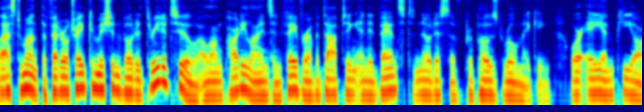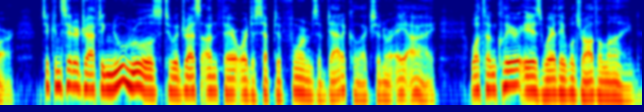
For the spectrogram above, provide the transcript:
Last month, the Federal Trade Commission voted 3 to 2 along party lines in favor of adopting an Advanced Notice of Proposed Rulemaking, or ANPR, to consider drafting new rules to address unfair or deceptive forms of data collection or AI. What's unclear is where they will draw the line.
